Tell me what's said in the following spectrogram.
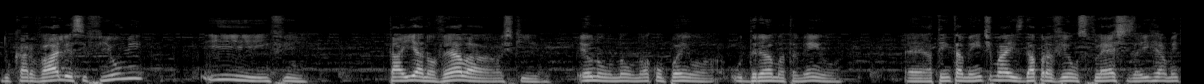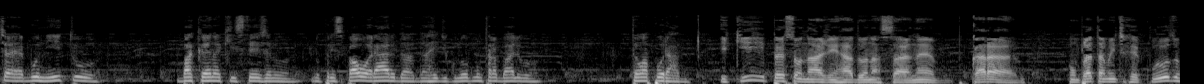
do Carvalho, esse filme. E, enfim, tá aí a novela, acho que eu não, não, não acompanho o drama também o- é, atentamente, mas dá pra ver uns flashes aí, realmente é bonito, bacana que esteja no, no principal horário da, da Rede Globo, um trabalho tão apurado. E que personagem Radwan Nassar, né? O cara completamente recluso.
